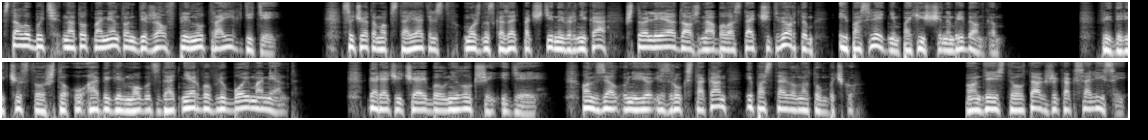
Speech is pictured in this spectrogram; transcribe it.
Стало быть, на тот момент он держал в плену троих детей. С учетом обстоятельств, можно сказать почти наверняка, что Леа должна была стать четвертым и последним похищенным ребенком. Фредерик чувствовал, что у Абигель могут сдать нервы в любой момент. Горячий чай был не лучшей идеей. Он взял у нее из рук стакан и поставил на тумбочку. «Он действовал так же, как с Алисой»,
